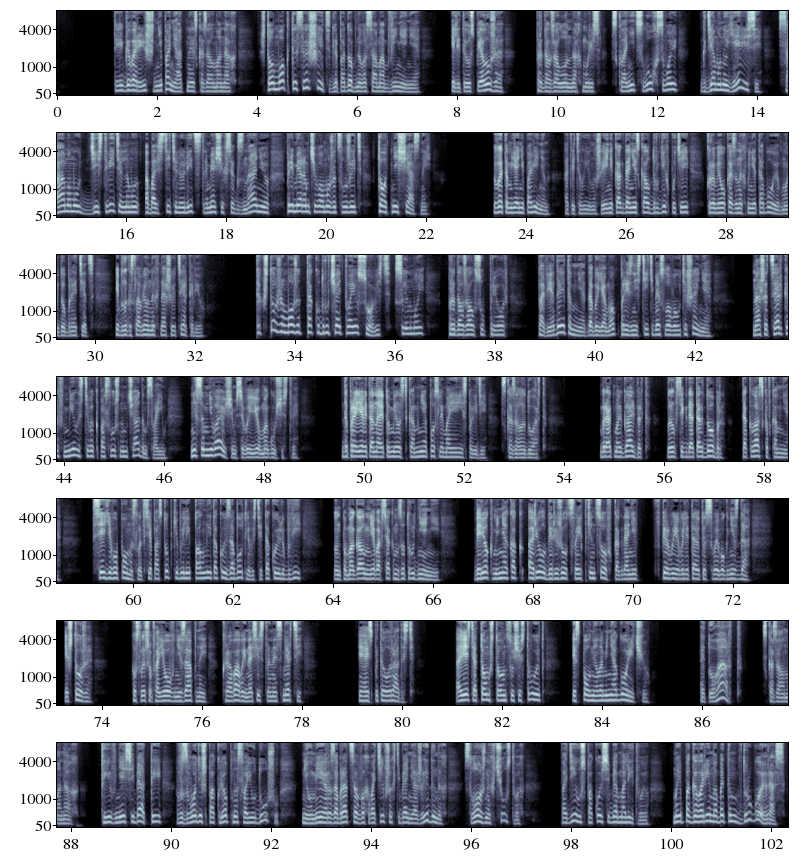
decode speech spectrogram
«Ты говоришь непонятное», — сказал монах, — что мог ты совершить для подобного самообвинения? Или ты успел уже, — продолжал он, нахмурясь, — склонить слух свой к демону ереси, самому действительному обольстителю лиц, стремящихся к знанию, примером чего может служить тот несчастный? «В этом я не повинен», — ответил юноша, «и никогда не искал других путей, кроме указанных мне тобою, мой добрый отец, и благословленных нашей церковью. «Так что же может так удручать твою совесть, сын мой?» — продолжал субприор. «Поведай это мне, дабы я мог произнести тебе слово утешения. Наша церковь милостива к послушным чадам своим, не сомневающимся в ее могуществе. Да проявит она эту милость ко мне после моей исповеди», — сказал Эдуард. «Брат мой Гальберт был всегда так добр, так ласков ко мне». Все его помыслы, все поступки были полны такой заботливости, такой любви. Он помогал мне во всяком затруднении. Берег меня, как орел бережет своих птенцов, когда они впервые вылетают из своего гнезда. И что же, услышав о его внезапной, кровавой, насильственной смерти, я испытал радость. А весть о том, что он существует, исполнила меня горечью. «Эдуард», — сказал монах, ты вне себя, ты взводишь поклеп на свою душу, не умея разобраться в охвативших тебя неожиданных, сложных чувствах. Поди успокой себя молитвою, Мы поговорим об этом в другой раз».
